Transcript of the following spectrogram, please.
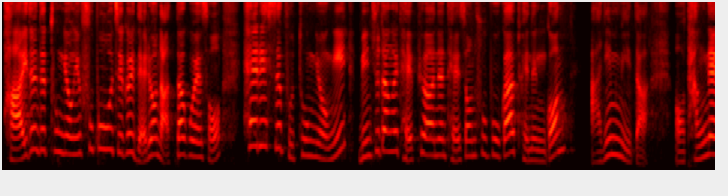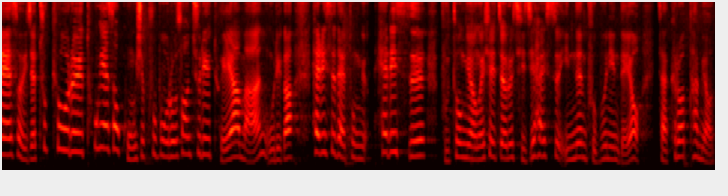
바이든 대통령이 후보직을 내려놨다고 해서 해리스 부통령이 민주당을 대표하는 대선 후보가 되는 건 아닙니다. 어, 당내에서 이제 투표를 통해서 공식 후보로 선출이 돼야만 우리가 해리스 대통령, 해리스 부통령을 실제로 지지할 수 있는 부분인데요. 자, 그렇다면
